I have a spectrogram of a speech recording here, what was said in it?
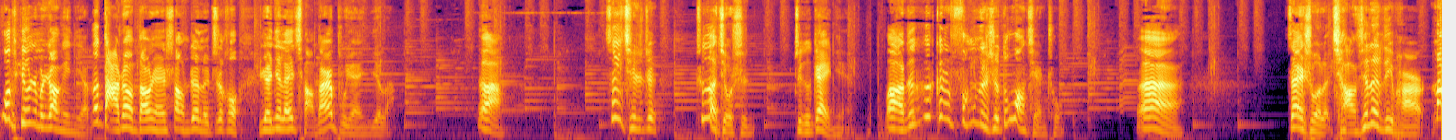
我凭什么让给你？那打仗当然上阵了之后，人家来抢，当然不愿意了，对吧？所以其实这这就是这个概念啊，这个跟疯子似的都往前冲，哎，再说了，抢下来的地盘，那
